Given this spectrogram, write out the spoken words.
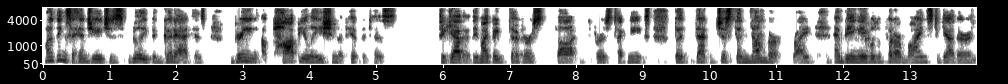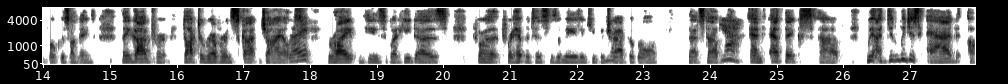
One of the things that NGH has really been good at is bringing a population of hypnotists together. They might be diverse thought, diverse techniques, but that just the number, right? And being able to put our minds together and focus on things. Thank God for Dr. Reverend Scott Giles, Right? right? He's what he does for for hypnotists is amazing, keeping Yeah. track of all that stuff Yeah. and ethics. Uh, we uh, didn't we just add uh,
